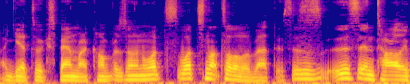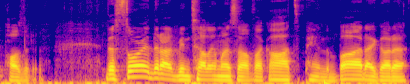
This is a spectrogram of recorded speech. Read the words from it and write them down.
I get to expand my comfort zone. What's what's not to love about this? This is this is entirely positive. The story that I've been telling myself, like, oh, it's a pain in the butt. I gotta,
